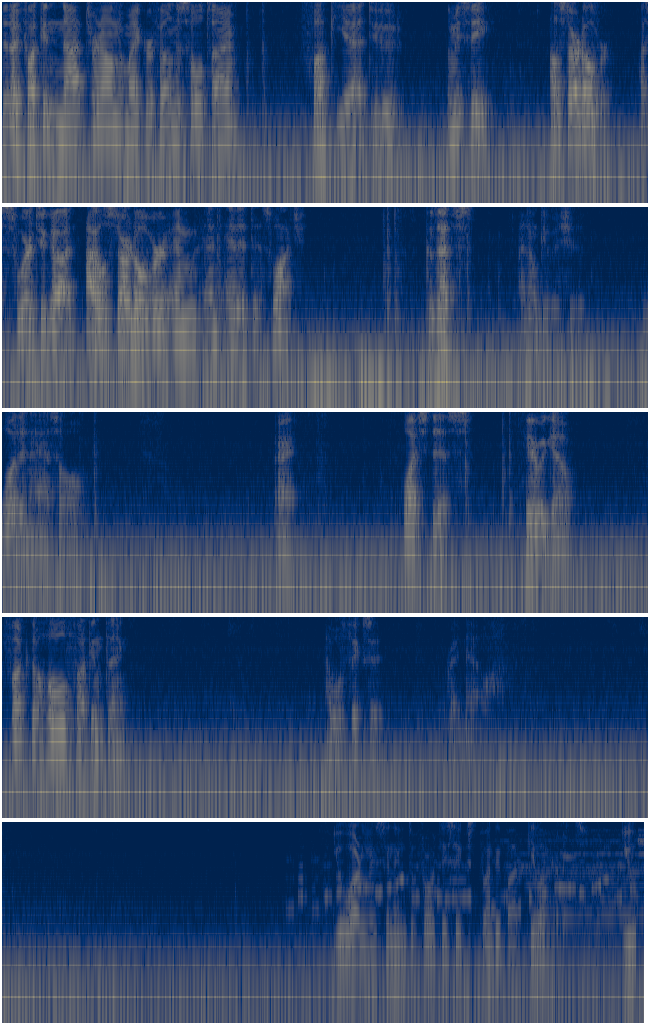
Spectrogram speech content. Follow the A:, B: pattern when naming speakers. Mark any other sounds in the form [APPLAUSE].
A: Did I fucking not turn on the microphone this whole time? Fuck yeah, dude. Let me see. I'll start over. I swear to God. I will start over and, and edit this. Watch. Because that's. I don't give a shit. What an asshole. Alright. Watch this. Here we go. Fuck the whole fucking thing. I will fix it right now.
B: You are listening to 4625 kilohertz. You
